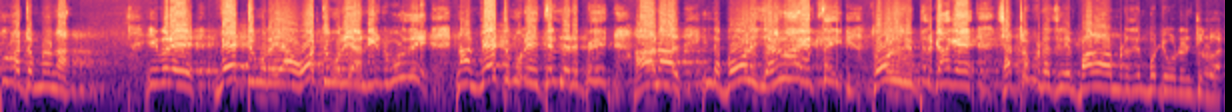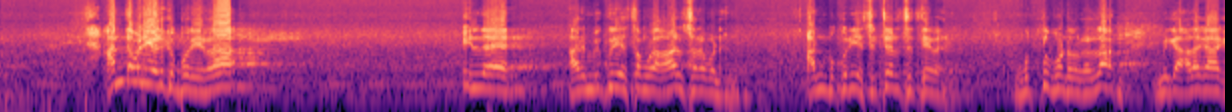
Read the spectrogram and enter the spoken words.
போராட்டம் பண்ணார். இவர் வேட்டு முறையா ஓட்டு முறையா என்கிற பொழுது நான் வேட்டு முறையை தேர்ந்தெடுப்பேன். ஆனால் இந்த போலி ஜனநாயகத்தை தோல்விப்பதற்காக சட்டமன்றத்திலையும் பாராளுமன்றத்திலையும் போட்டி விடுன்னு சொல்லுவார். அந்த வழி எடுக்க போறீர்களா? இல்லை அருமைக்குரிய சமூக ஆர் சரவணன் அன்புக்குரிய சிற்றரசு தேவர் முத்து போன்றவர்கள்லாம் மிக அழகாக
